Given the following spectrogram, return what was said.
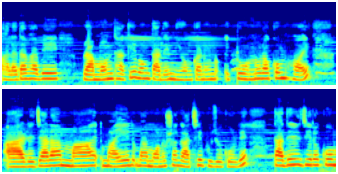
আলাদাভাবে ব্রাহ্মণ থাকে এবং তাদের নিয়মকানুন একটু অন্যরকম হয়। আর যারা মা, মায়ের বা মনসা গাছে পুজো করবে, তাদের যেরকম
